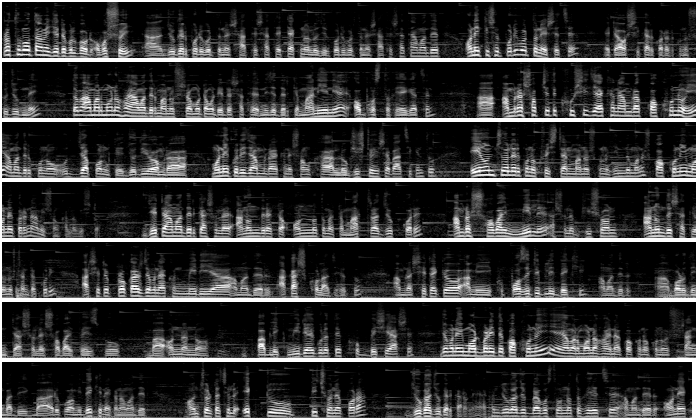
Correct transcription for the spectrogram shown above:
প্রথমত আমি যেটা বলব, অবশ্যই যুগের পরিবর্তনের সাথে সাথে টেকনোলজির পরিবর্তনের সাথে সাথে আমাদের অনেক কিছুর পরিবর্তন এসেছে। এটা অস্বীকার করার কোনো সুযোগ নেই। তবে আমার মনে হয় আমাদের মানুষরা মোটামুটি এটার সাথে নিজেদেরকে মানিয়ে নিয়ে অভ্যস্ত হয়ে গেছেন। আমরা সবচেয়ে খুশি যে এখানে আমরা কখনোই আমাদের কোনো উদযাপনকে, যদিও আমরা মনে করি যে আমরা এখানে সংখ্যা লঘিষ্ঠ হিসেবে আছি, কিন্তু এই অঞ্চলের কোনো খ্রিস্টান মানুষ, কোনো হিন্দু মানুষ কখনোই মনে করে না আমি সংখ্যালঘিষ্ঠ। যেটা আমাদেরকে আসলে আনন্দের একটা অন্যতম একটা মাত্রা যোগ করে, আমরা সবাই মিলে আসলে ভীষণ আনন্দের সাথে অনুষ্ঠানটা করি। আর সেটা প্রকাশ যেমন এখন মিডিয়া, আমাদের আকাশ খোলা যেহেতু, আমরা সেটাকেও আমি খুব পজিটিভলি দেখি। আমাদের বড়দিনটা আসলে সবাই ফেসবুক বা অন্যান্য পাবলিক মিডিয়াগুলোতে খুব বেশি আসে। যেমন এই মঠবাড়িতে কখনোই আমার মনে হয় না কখনো কোনো সাংবাদিক বা এরকম আমি দেখি না, কারণ আমাদের অঞ্চলটা ছিল একটু পিছনে পড়া যোগাযোগের কারণে। এখন যোগাযোগ ব্যবস্থা উন্নত হয়েছে, আমাদের অনেক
